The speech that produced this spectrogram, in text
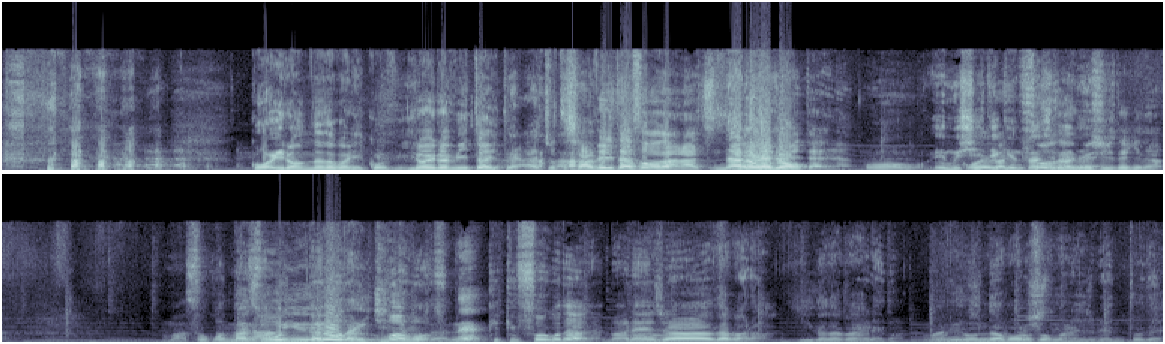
こういろんなところにこういろいろ見といてあちょっと喋りたそうだなっつってなるほどみたいな。うん、MC 的な立そう場で MC 的なまあそそここまあそういうような位置ってことだよまあ結局そういうことだよね。マネージャーだから言い方変えれば、まあ、いろんなものそうマネジメントで。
